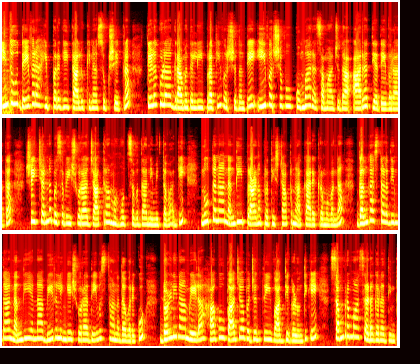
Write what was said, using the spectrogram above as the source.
ಇಂದು ದೇವರ ಹಿಪ್ಪರಗಿ ತಾಲೂಕಿನ ಸುಕ್ಷೇತ್ರ, ತಿಳಗುಳ ಗ್ರಾಮದಲ್ಲಿ ಪ್ರತಿ ವರ್ಷದಂತೆ ಈ ವರ್ಷವೂ ಕುಂಬಾರ ಸಮಾಜದ ಆರಾಧ್ಯ ದೇವರಾದ ಶ್ರೀ ಚನ್ನಬಸವೇಶ್ವರ ಜಾತ್ರಾ ಮಹೋತ್ಸವದ ನಿಮಿತ್ತವಾಗಿ ನೂತನ ನಂದಿ ಪ್ರಾಣ ಪ್ರತಿಷ್ಠಾಪನಾ ಕಾರ್ಯಕ್ರಮವನ್ನು ಗಂಗಾಸ್ಥಳದಿಂದ ನಂದಿಯನ್ನ ಬೀರಲಿಂಗೇಶ್ವರ ದೇವಸ್ಥಾನದವರೆಗೂ ಡೊಳ್ಳಿನ ಮೇಳ ಹಾಗೂ ಬಾಜಾ ಭಜಂತ್ರಿ ವಾದ್ಯಗಳೊಂದಿಗೆ ಸಂಭ್ರಮ ಸಡಗರದಿಂದ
